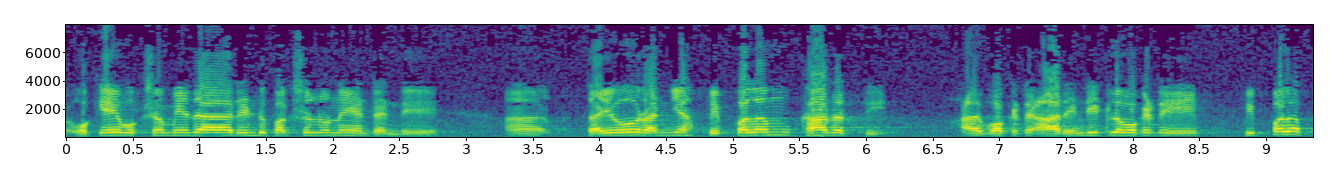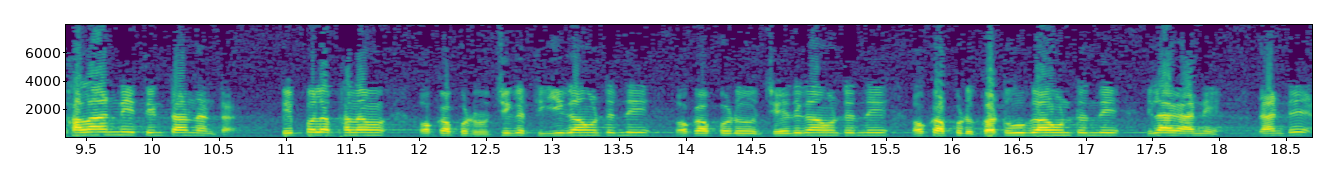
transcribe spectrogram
ఒకే వృక్షం మీద రెండు పక్షులు ఉన్నాయంటండి. తయోరన్య పిప్పలం కాదత్తి ఒకటి ఆ రెండిట్లో ఒకటి పిప్పల ఫలాన్ని తింటానంట పిప్పల ఫలం ఒకప్పుడు రుచిగా తీయగా ఉంటుంది ఒకప్పుడు చేదుగా ఉంటుంది ఒకప్పుడు కటువుగా ఉంటుంది ఇలాగ అన్ని. అంటే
